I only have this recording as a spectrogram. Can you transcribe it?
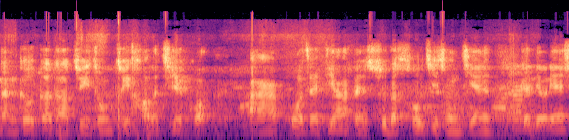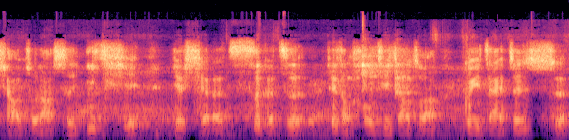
能够得到最终最好的结果。而我在第二本书的后记中间，跟榴莲小朱老师一起又写了四个字，这种后记叫做“贵在真实”。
